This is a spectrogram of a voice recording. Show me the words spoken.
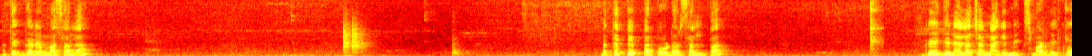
ಮತ್ತು ಗರಂ ಮಸಾಲ. ಮತ್ತು ಪೆಪ್ಪರ್ ಪೌಡರ್ ಸ್ವಲ್ಪ. ಈಗ ಇದನ್ನೆಲ್ಲ ಚೆನ್ನಾಗಿ ಮಿಕ್ಸ್ ಮಾಡಬೇಕು.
